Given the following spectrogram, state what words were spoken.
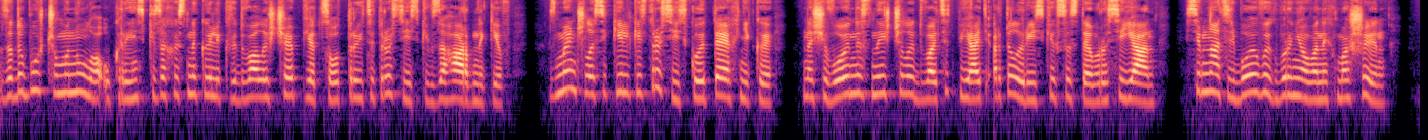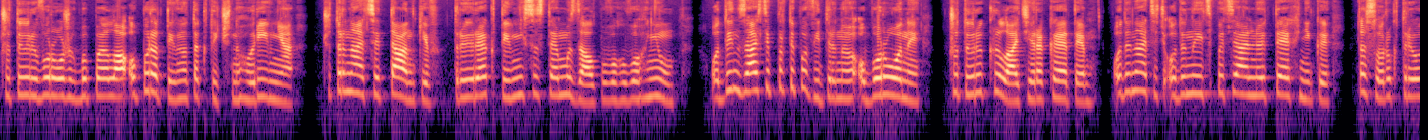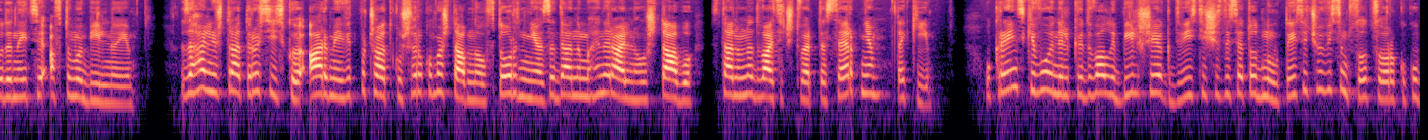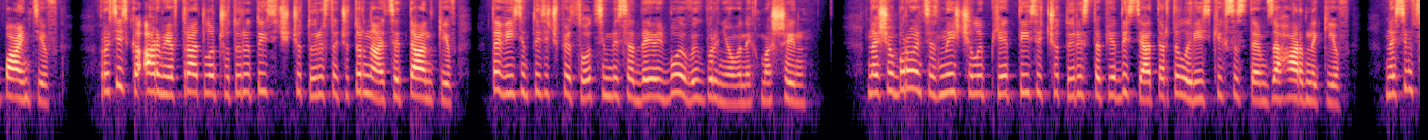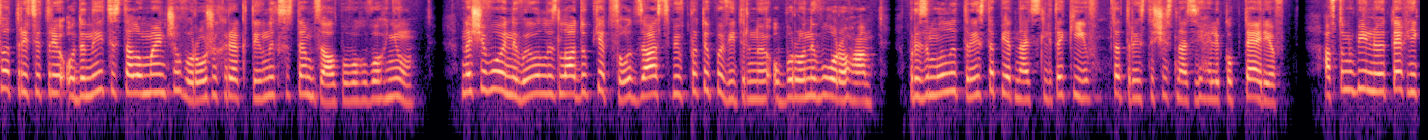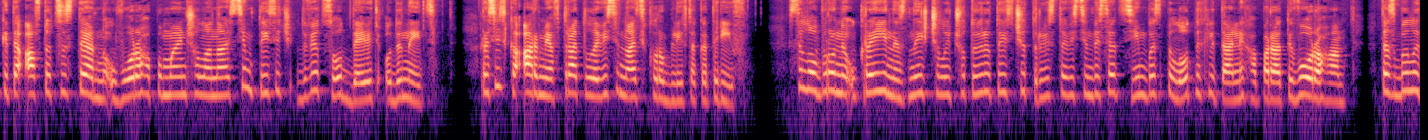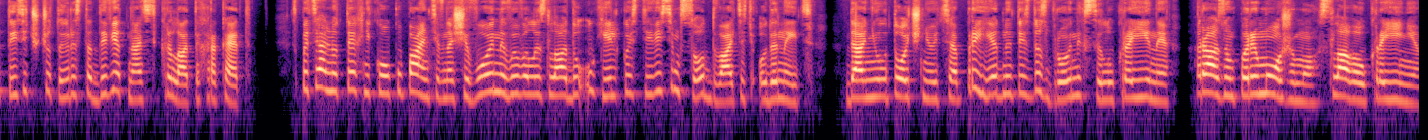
За добу, що минула, українські захисники ліквідували ще 530 російських загарбників. Зменшилася кількість російської техніки. Наші воїни знищили 25 артилерійських систем росіян, 17 бойових броньованих машин, 4 ворожих БПЛА оперативно-тактичного рівня, 14 танків, 3 реактивні системи залпового вогню, один засіб протиповітряної оборони, 4 крилаті ракети, 11 одиниць спеціальної техніки та 43 одиниці автомобільної. Загальні втрати російської армії від початку широкомасштабного вторгнення, за даними Генерального штабу, станом на 24 серпня, такі. Українські воїни ліквідували більше як 261 тисячу 840 окупантів. Російська армія втратила 4414 танків та 8579 бойових броньованих машин. Наші оборонці знищили 5450 артилерійських систем загарбників. На 733 одиниці стало менше ворожих реактивних систем залпового вогню. Наші воїни вивели з ладу 500 засобів протиповітряної оборони ворога. Приземлили 315 літаків та 316 гелікоптерів. Автомобільної техніки та автоцистерн у ворога поменшало на 7909 одиниць. Російська армія втратила 18 кораблів та катерів. Сили оборони України знищили 4387 безпілотних літальних апаратів ворога та збили 1419 крилатих ракет. Спеціальну техніку окупантів наші воїни вивели з ладу у кількості 820 одиниць. Дані уточнюються. Приєднуйтесь до Збройних сил України. Разом переможемо. Слава Україні!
